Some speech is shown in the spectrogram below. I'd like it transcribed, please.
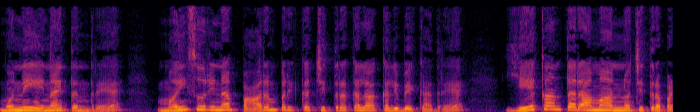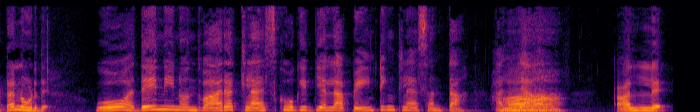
ಮೊನ್ನೆ ಏನಾಯ್ತಂದ್ರೆ ಮೈಸೂರಿನ ಪಾರಂಪರಿಕ ಚಿತ್ರಕಲಾ ಕಲಿಬೇಕಾದ್ರೆ ಏಕಾಂತರಾಮ ಅನ್ನೋ ಚಿತ್ರಪಟ ನೋಡಿದೆ. ಓ ಅದೇ ನೀನೊಂದ್ ವಾರ ಕ್ಲಾಸ್ಗೆ ಹೋಗಿದ್ಯಲ್ಲ ಪೇಂಟಿಂಗ್ ಕ್ಲಾಸ್ ಅಂತ? ಅಲ್ಲ? ಅಲ್ಲೇ.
